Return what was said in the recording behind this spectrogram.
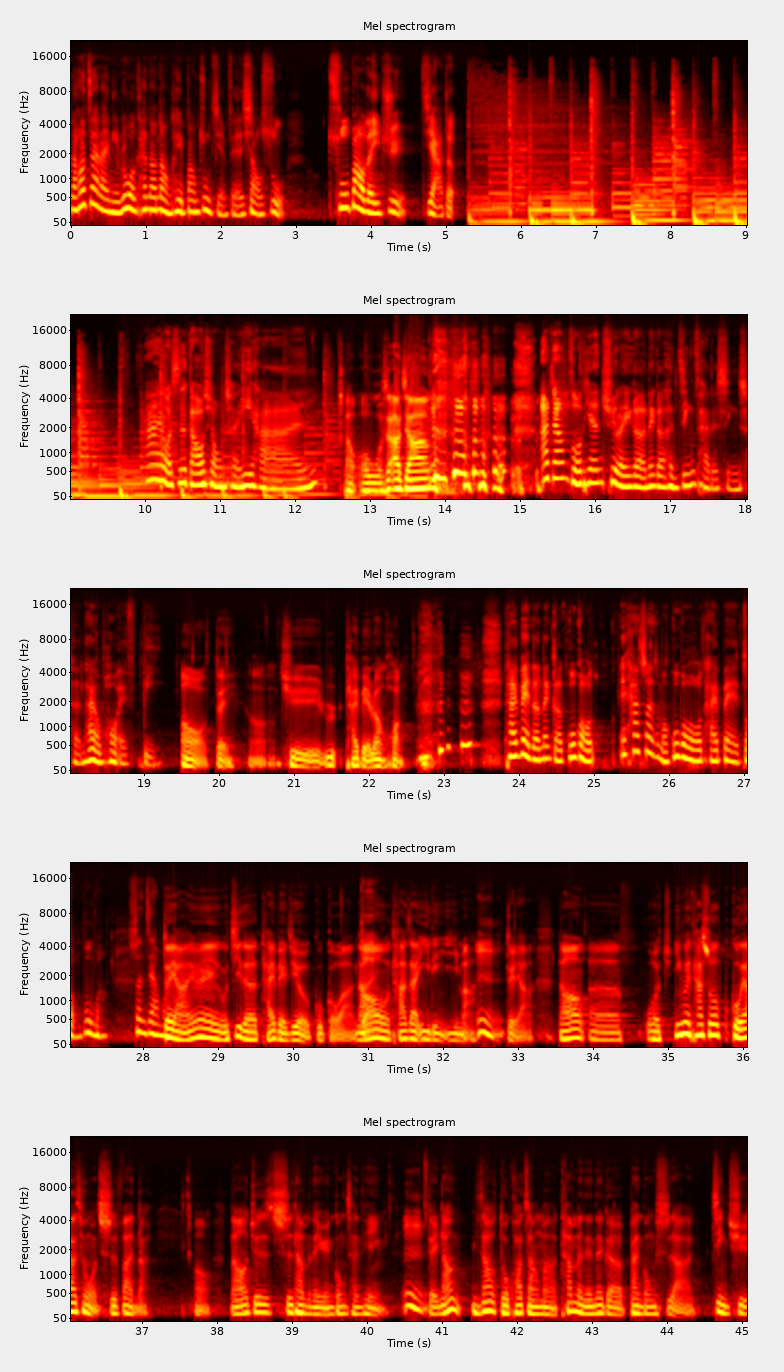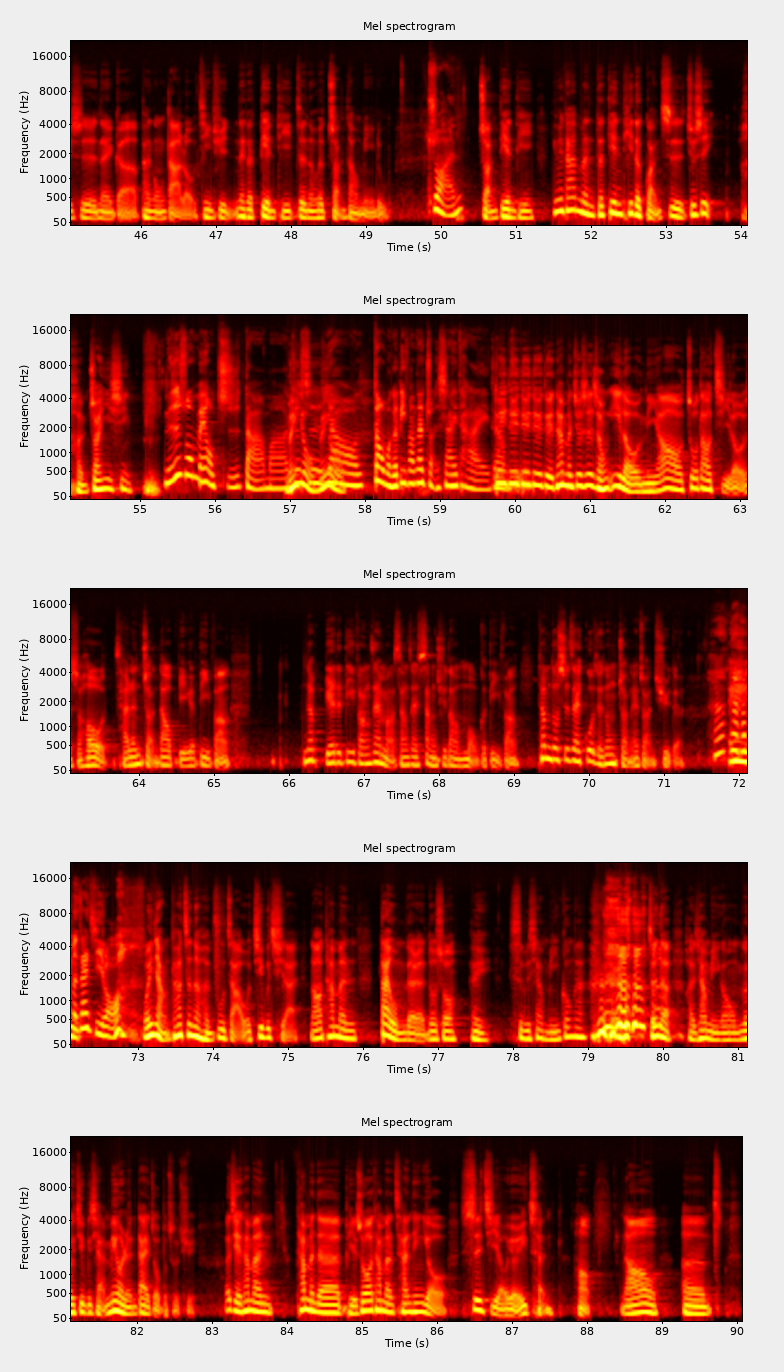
然后再来，你如果看到那种可以帮助减肥的酵素，粗暴的一句假的。嗨，我是高雄陈意涵。哦哦，我是阿江。阿江昨天去了一个那个很精彩的行程，他有 PO FB。哦，对，嗯，去台北乱晃。台北的那个 Google，哎，它算什么？Google 台北总部吗？算这样吗？对呀，因为我记得台北就有 Google 啊，然后他在一零一嘛。嗯，对呀，然后呃，我因为他说 Google 要请我吃饭呐，哦，然后就是吃他们的员工餐厅。嗯，对，然后你知道多夸张吗？他们的那个办公室啊，进去是那个办公大楼，进去那个电梯真的会转到迷路。转转电梯，因为他们的电梯的管制就是很专一性。你是说没有直达吗？没有，没有到某个地方再转下一台。对对对对对，他们就是从一楼你要坐到几楼的时候才能转到别的地方，那别的地方再马上再上去到某个地方，他们都是在过程中转来转去的。那他们在几楼？我跟你讲，他真的很复杂，我记不起来。然后他们带我们的人都说：“嘿。”是不是像迷宫啊？真的很像迷宫，我们都记不起来，没有人带走不出去。而且他们他们的，比如说他们餐厅有十几楼有一层，好，然后嗯，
